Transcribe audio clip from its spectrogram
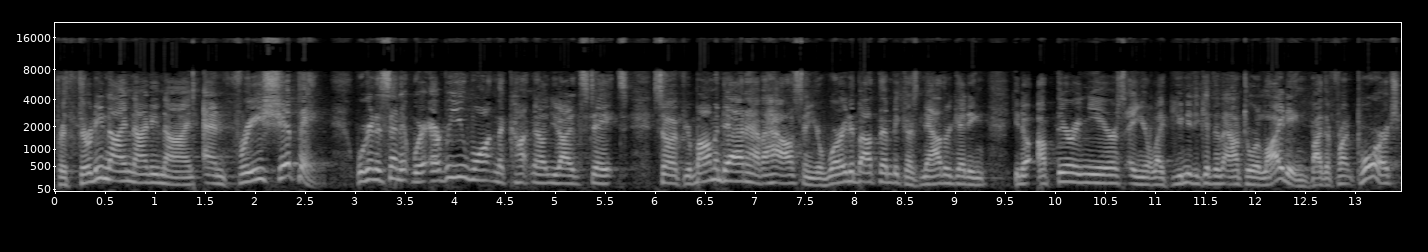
for $39.99 and free shipping. We're going to send it wherever you want in the continental United States. So if your mom and dad have a house and you're worried about them because now they're getting, you know, up there in years and you're like, you need to give them outdoor lighting by the front porch,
